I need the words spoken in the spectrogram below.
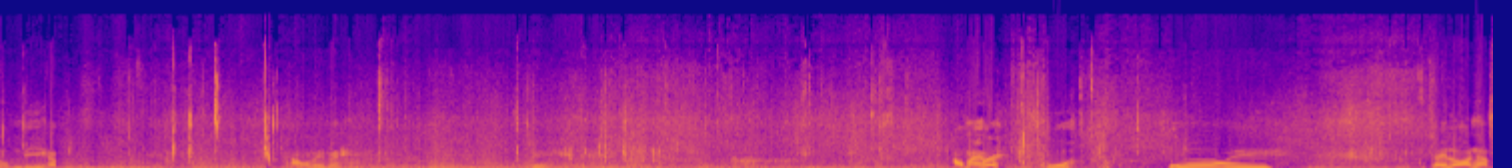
ลมดีครับ เอาเลยไหม เอาแม่งเลยอู้อู้ยใจร้อนครับ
